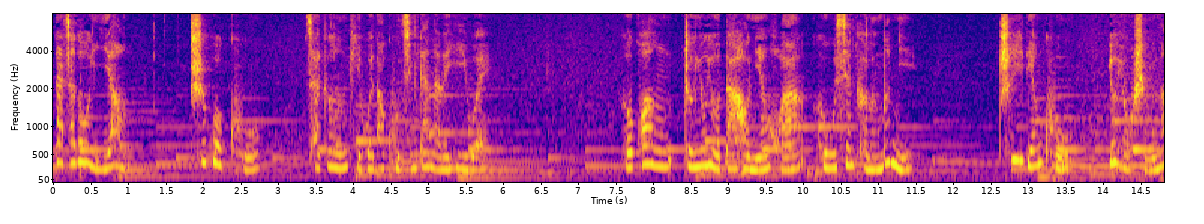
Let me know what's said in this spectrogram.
大家都一样，吃过苦，才更能体会到苦尽甘来的意味。何况正拥有大好年华和无限可能的你，吃一点苦又有什么呢？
